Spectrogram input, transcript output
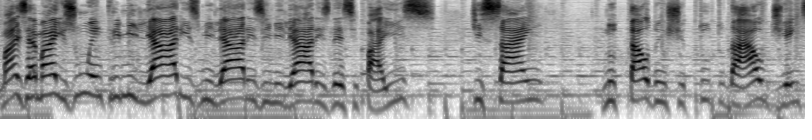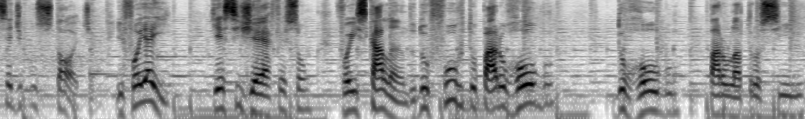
mas é mais um entre milhares, milhares e milhares nesse país que saem no tal do Instituto da Audiência de Custódia. E foi aí que esse Jefferson foi escalando do furto para o roubo, do roubo para o latrocínio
